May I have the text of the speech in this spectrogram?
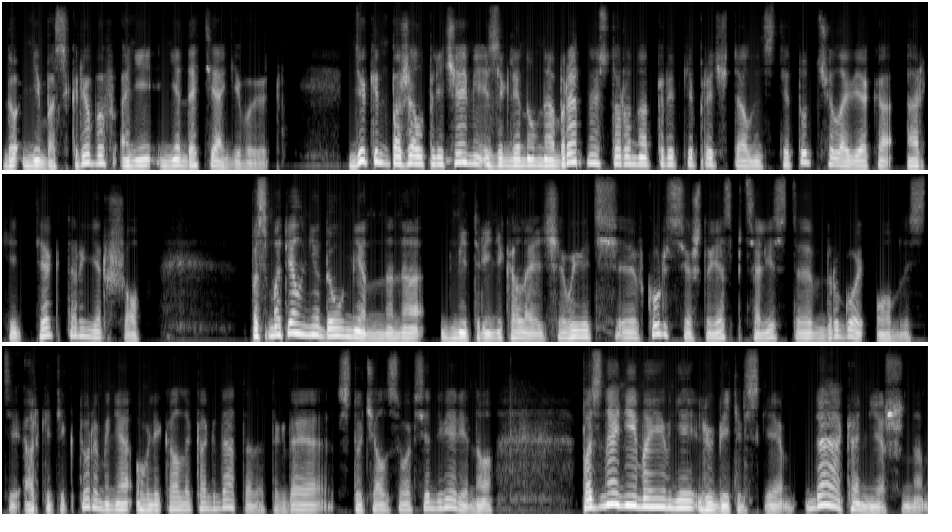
До небоскребов они не дотягивают. Дюкин пожал плечами и, заглянув на обратную сторону открытки, прочитал «Институт человека. Архитектор Ершов». Посмотрел недоуменно на Дмитрия Николаевича. Вы ведь э, в курсе, что я специалист э, в другой области. Архитектура меня увлекала когда-то, тогда я стучался во все двери, но познания мои в ней любительские. Да, конечно.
